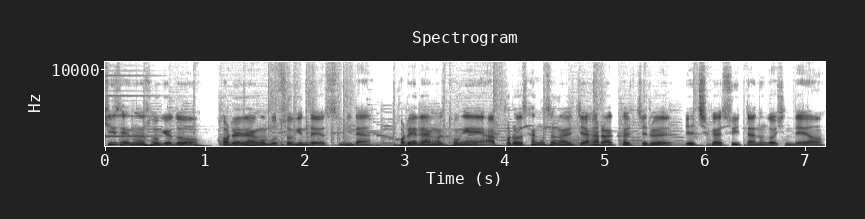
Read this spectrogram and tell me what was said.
시세는 속여도 거래량은 못 속인다였습니다. 거래량을 통해 앞으로 상승할지 하락할지를 예측할 수 있다는 것인데요.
